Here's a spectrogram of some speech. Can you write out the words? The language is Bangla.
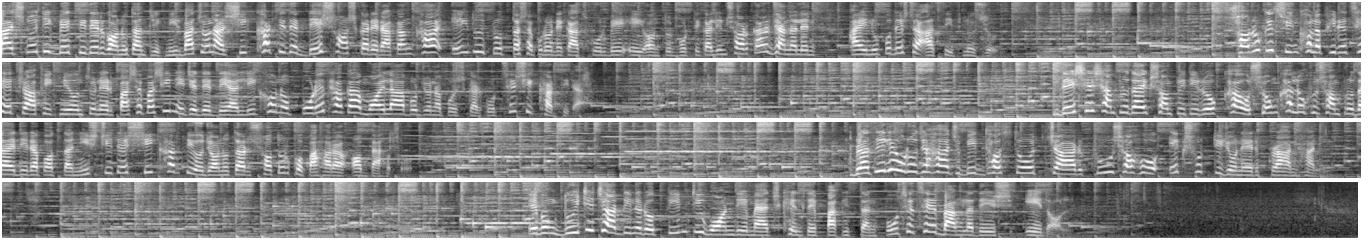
রাজনৈতিক ব্যক্তিদের গণতান্ত্রিক নির্বাচন আর শিক্ষার্থীদের দেশ সংস্কারের আকাঙ্ক্ষা, এই দুই প্রত্যাশা পূরণে কাজ করবে এই অন্তর্বর্তীকালীন সরকার, জানালেন আইন উপদেষ্টা আসিফ নজরুল। সড়কে শৃঙ্খলা ফিরেছে ট্রাফিক নিয়ন্ত্রণের পাশাপাশি নিজেদের দেয়া লিখন ও পড়ে থাকা ময়লা আবর্জনা পরিষ্কার করছে শিক্ষার্থীরা। দেশে সাম্প্রদায়িক সম্প্রীতি রক্ষা ও সংখ্যালঘু সম্প্রদায়ের নিরাপত্তা নিশ্চিতে শিক্ষার্থী ও জনতার সতর্ক পাহারা অব্যাহত। ব্রাজিলে উড়োজাহাজ বিধ্বস্ত চার ক্রু সহ একষট্টি জনের প্রাণহানি। এবং দুইটি চার দিনেরও তিনটি ওয়ানডে ম্যাচ খেলতে পাকিস্তান পৌঁছেছে বাংলাদেশ এ দল।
